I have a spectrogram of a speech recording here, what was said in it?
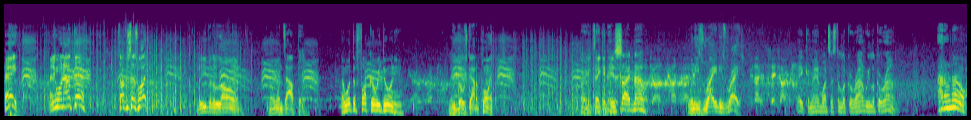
Hey! Anyone out there? Stalker says what? Leave it alone. No one's out there. Then what the fuck are we doing here? Lugo's got a point. Oh, you taking his side now? When he's right, he's right. Hey, command wants us to look around, we look around. I don't know.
